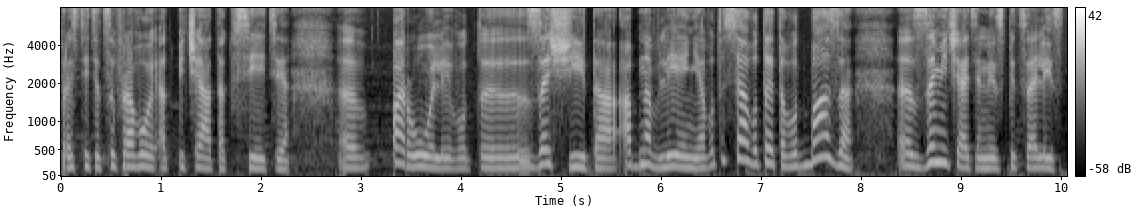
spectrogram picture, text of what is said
простите, цифровой отпечаток в сети, э, пароли, вот э, защита, обновление, вот вся вот эта вот база, э, замечательный специалист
